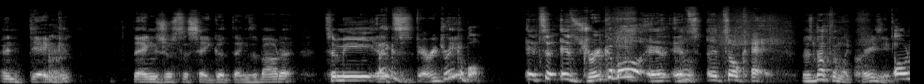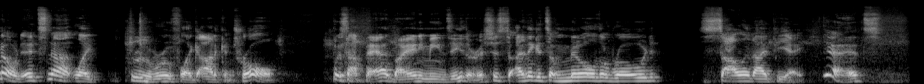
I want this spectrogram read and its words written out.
and dig things just to say good things about it. To me, I think it's it's very drinkable. it's it's drinkable. It, it's it's okay. There's nothing like crazy. Oh no, it's not like through the roof, like out of control. But it's not bad by any means either. It's just I think it's a middle of the road, solid IPA. Yeah, it's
